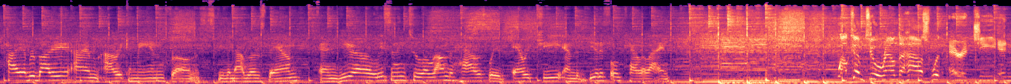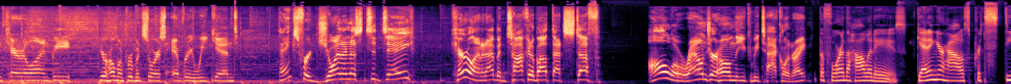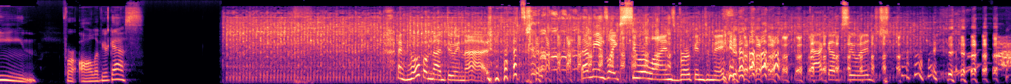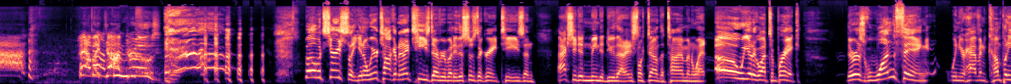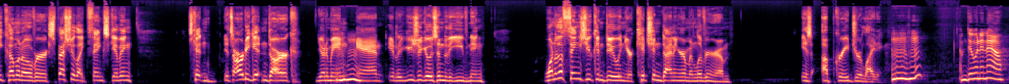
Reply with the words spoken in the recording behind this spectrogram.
Hi everybody, I'm Ari Amin from Steven Adler's band, and you are listening to Around the House with Eric G and the beautiful Caroline. Welcome to Around the House with Eric G and Caroline B, your home improvement source every weekend. Thanks for joining us today. Caroline and I have been talking about that stuff all around your home that you can be tackling, right? Before the holidays, getting your house pristine for all of your guests. I hope I'm not doing that. that means like sewer lines broken to me. Backup sewage. Tom Cruise. Well, but seriously, you know, we were talking and I teased everybody. This was the great tease. And I actually didn't mean to do that. I just looked down at the time and went, oh, we got to go out to break. There is one thing when you're having company coming over, especially like Thanksgiving, it's getting, it's already getting dark. You know what I mean? And it usually goes into the evening. One of the things you can do in your kitchen, dining room, and living room is upgrade your lighting. Mm-hmm. I'm doing it now.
